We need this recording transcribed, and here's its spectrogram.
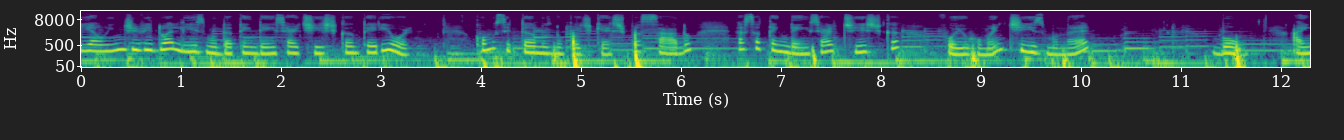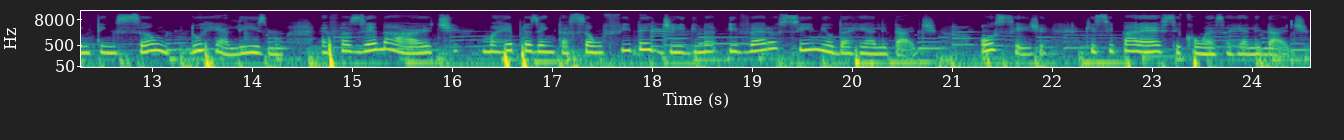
e ao individualismo da tendência artística anterior. Como citamos no podcast passado, essa tendência artística foi o romantismo, né? Bom, a intenção do realismo é fazer da arte uma representação fidedigna e verossímil da realidade, ou seja, que se parece com essa realidade.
